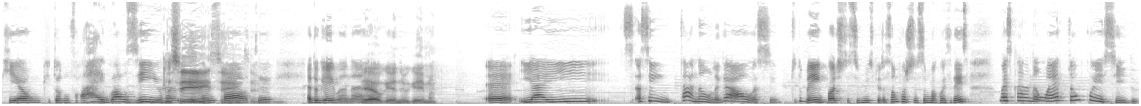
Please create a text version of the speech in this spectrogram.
que é um que todo mundo fala, ah, igualzinho Harry, sim, Harry sim, Potter. Sim. É do Gaiman, né? É, o Neil Gaiman. É, e aí assim, tá, não, legal, assim, tudo bem, pode ter sido uma inspiração, pode ter sido uma coincidência, mas, cara, não é tão conhecido.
